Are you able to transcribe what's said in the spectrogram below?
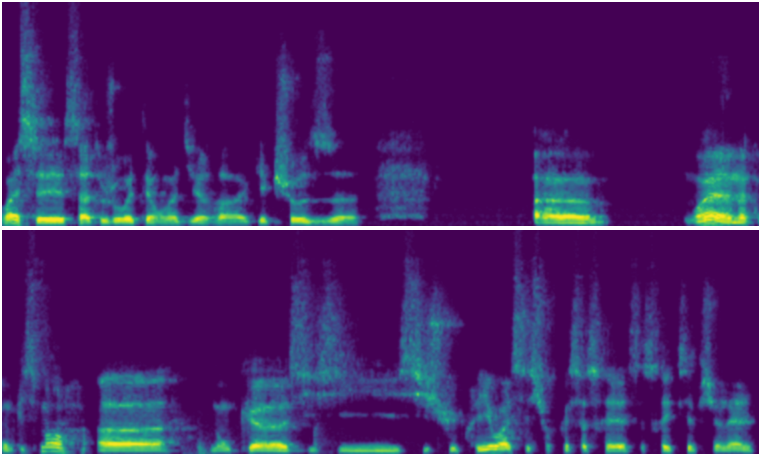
ouais, c'est, ça a toujours été, on va dire, euh, quelque chose. Euh, ouais, un accomplissement. Euh, donc, si, si, si je suis pris, ouais, c'est sûr que ça serait, ça serait exceptionnel.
